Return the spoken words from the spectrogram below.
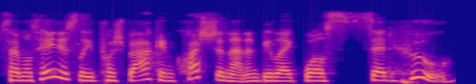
simultaneously push back and question that and be like, well, said who?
